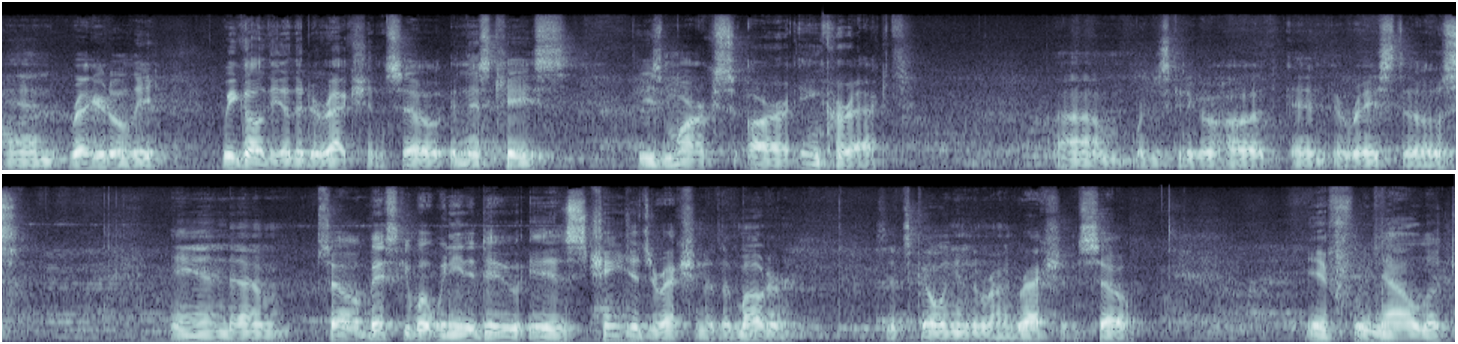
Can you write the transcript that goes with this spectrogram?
and regularly we go the other direction. So in this case these marks are incorrect. Um, we're just going to go ahead and erase those. And um, so basically what we need to do is change the direction of the motor. It's going in the wrong direction. So if we now look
